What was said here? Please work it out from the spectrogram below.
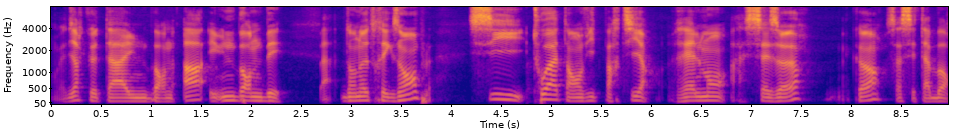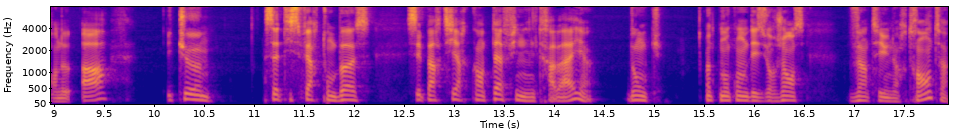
On va dire que tu as une borne A et une borne B. Bah, dans notre exemple, si toi, tu as envie de partir réellement à 16 heures, d'accord Ça, c'est ta borne A. Que satisfaire ton boss, c'est partir quand tu as fini le travail. Donc, en tenant compte des urgences, 21h30.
